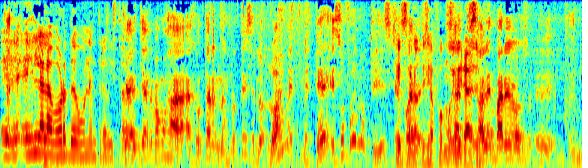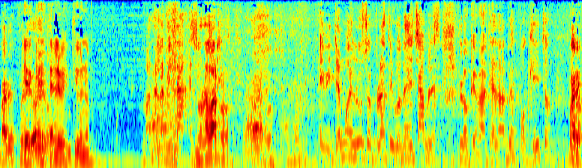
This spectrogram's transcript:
Es, es la labor de un Ya, entrevistador. ya le vamos a, a contar en las noticias. Lo, lo vas a met- meter, eso fue noticia. Sí, fue noticia, fue muy viral. Salen varios, eh, en varios periódicos. en el 21. Más de la mitad. es Navarro. orgánico. Evitemos el uso de plásticos desechables. Lo que va quedando es poquito. Bueno,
